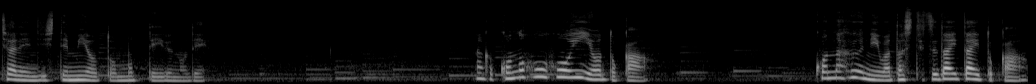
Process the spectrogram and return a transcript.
チャレンジしてみようと思っているのでなんかこの方法いいよとかこんな風に私手伝いたいとか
